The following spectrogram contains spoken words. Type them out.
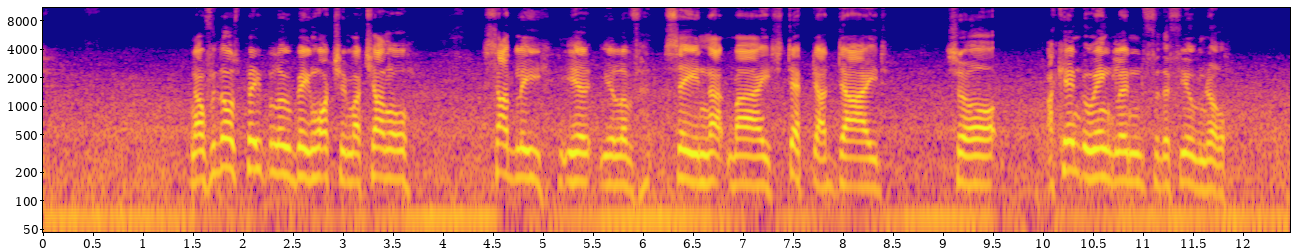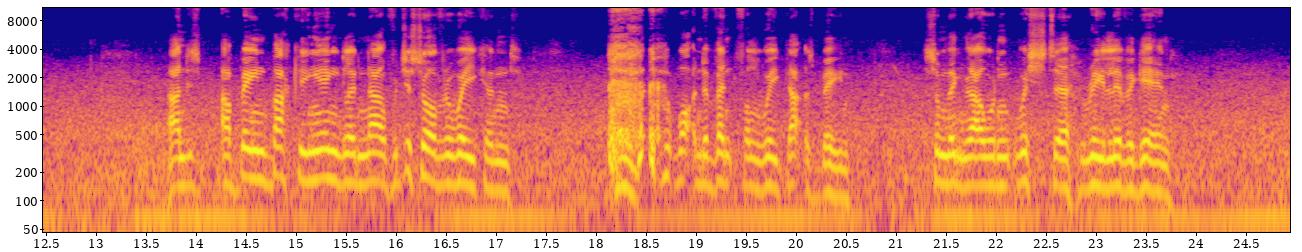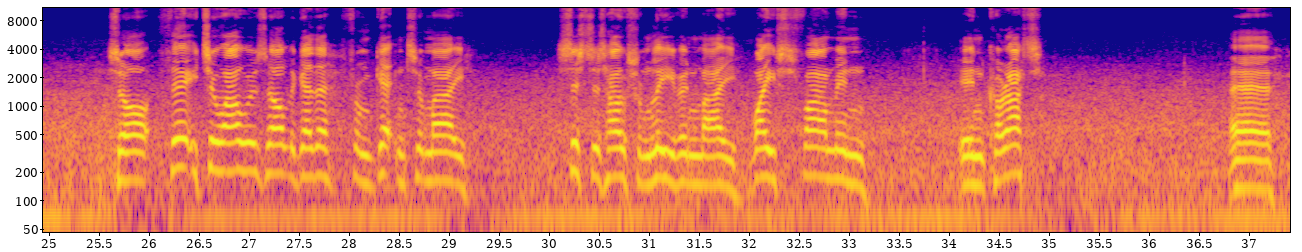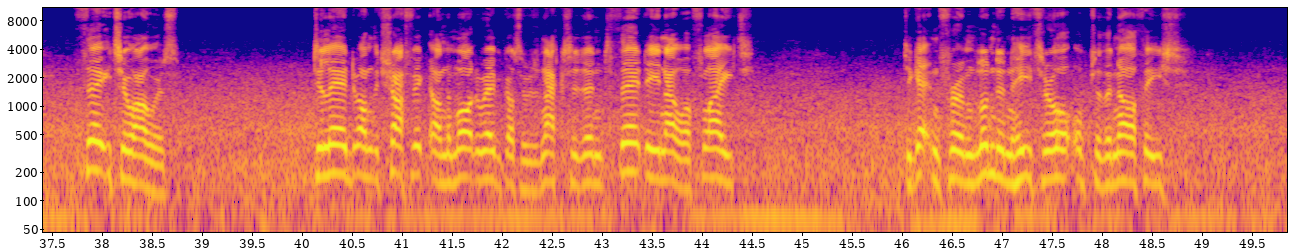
Now for those people who've been watching my channel sadly you, will have seen that my stepdad died so I came to England for the funeral. And I've been back in England now for just over a week and what an eventful week that has been. Something that I wouldn't wish to relive again. So 32 hours altogether from getting to my sister's house from leaving my wife's farm in in Korat. Uh, 32 hours. Delayed on the traffic on the motorway because there was an accident. 13 hour flight to getting from London Heathrow up to the northeast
